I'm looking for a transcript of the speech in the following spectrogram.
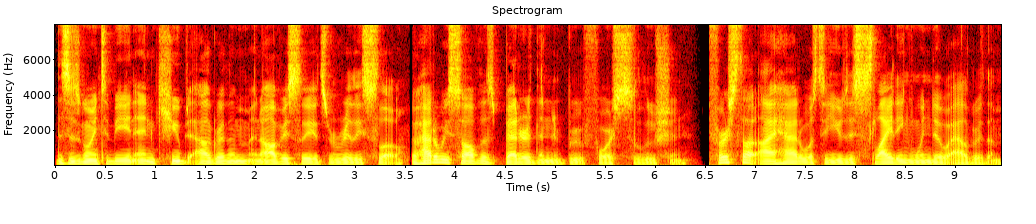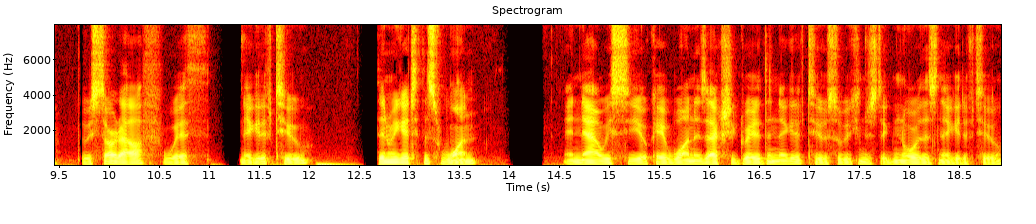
This is going to be an n cubed algorithm and obviously it's really slow. So how do we solve this better than a brute force solution? First thought I had was to use a sliding window algorithm. So we start off with negative 2, then we get to this 1, and now we see, okay, 1 is actually greater than negative 2, so we can just ignore this negative 2.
